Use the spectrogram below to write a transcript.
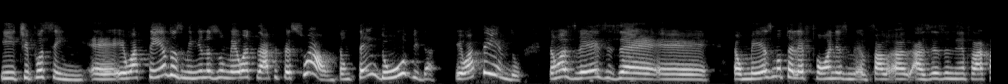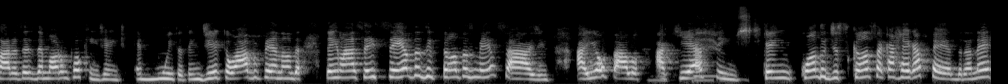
e tipo assim, é, eu atendo as meninas no meu WhatsApp pessoal. Então, tem dúvida, eu atendo. Então, às vezes, é, é é o mesmo telefone, eu falo, às vezes a menina fala, claro, às vezes demora um pouquinho, gente, é muita, tem dia que eu abro, Fernanda, tem lá 600 e tantas mensagens, aí eu falo, aqui é assim, quem, quando descansa, carrega pedra, né,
